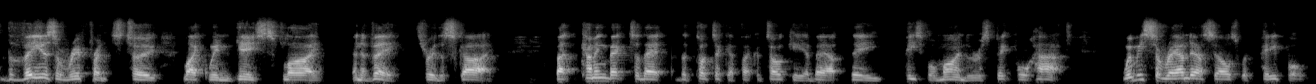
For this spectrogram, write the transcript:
the V is a reference to like when geese fly in a V through the sky. But coming back to that, the totika whakatauki about the peaceful mind, the respectful heart, when we surround ourselves with people,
